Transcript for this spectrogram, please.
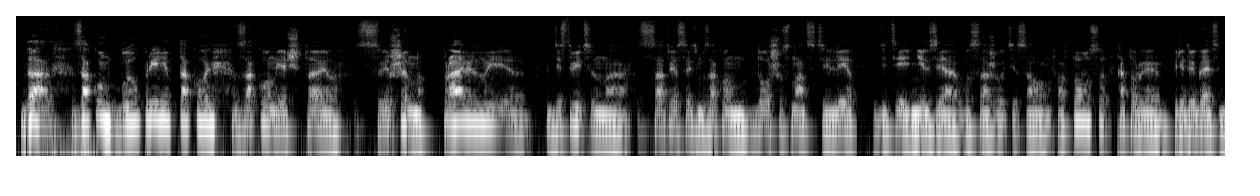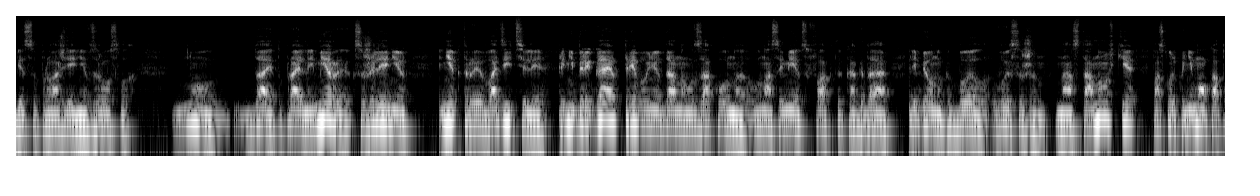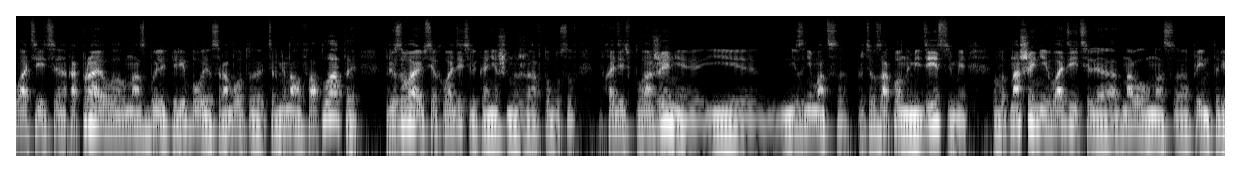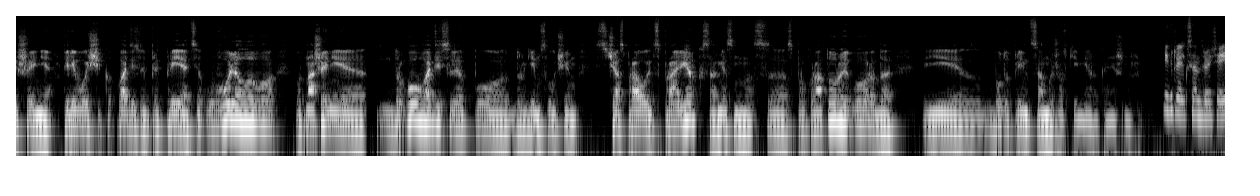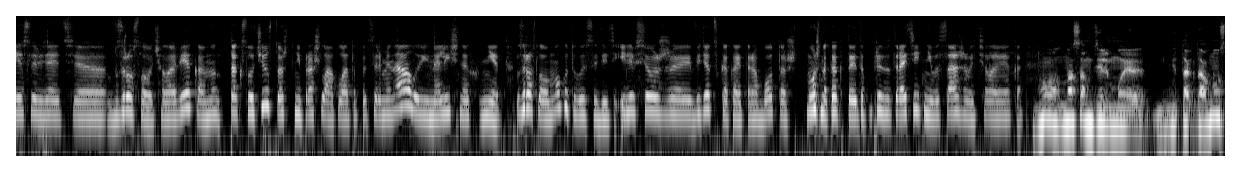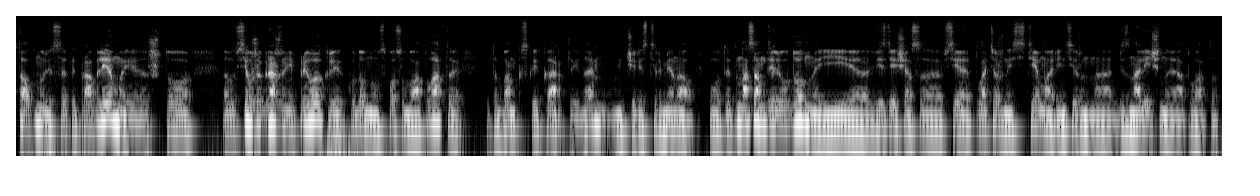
Да, закон был принят такой. Закон, я считаю, совершенно правильный. Действительно, в соответствии с этим законом до 16 лет детей нельзя высаживать из салонов автобуса, которые передвигаются без сопровождения взрослых. Ну, да, это правильные меры. К сожалению, некоторые водители пренебрегают требованию данного закона. У нас имеются факты, когда ребенок был высажен на остановке, поскольку не мог оплатить. Как правило, у нас были перебои с работы терминалов оплаты. Призываю всех водителей, конечно же, автобусов входить в положение и не заниматься противозаконными действиями. В отношении водителя одного у нас принято решение, перевозчик, водитель предприятия уволил его. В отношении другого другого водителя по другим случаям. Сейчас проводится проверка совместно с, с прокуратурой города, и будут приняты самые жесткие меры, конечно же. Игорь Александрович, а если взять э, взрослого человека, ну, так случилось то, что не прошла оплата по терминалу и наличных нет. Взрослого могут высадить или все же ведется какая-то работа, можно как-то это предотвратить, не высаживать человека? Ну, на самом деле мы не так давно столкнулись с этой проблемой, что э, все уже граждане привыкли к удобному способу оплаты это банковской картой, да, через терминал. Вот, это на самом деле удобно, и везде сейчас э, все платежные системы ориентированы на безналичную оплату.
